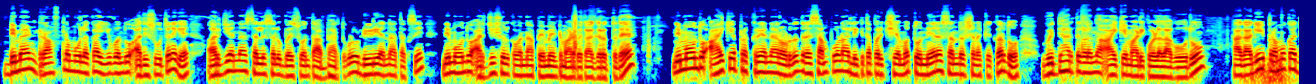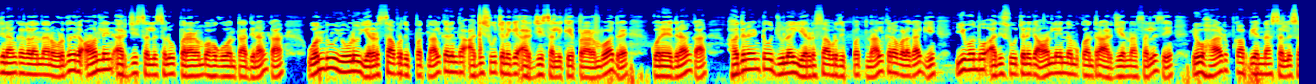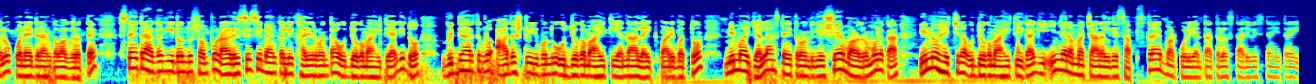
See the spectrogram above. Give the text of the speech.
ಡಿಮ್ಯಾಂಡ್ ಡ್ರಾಫ್ಟ್ನ ಮೂಲಕ ಈ ಒಂದು ಅಧಿಸೂಚನೆಗೆ ಅರ್ಜಿಯನ್ನು ಸಲ್ಲಿಸಲು ಬಯಸುವಂಥ ಅಭ್ಯರ್ಥಿಗಳು ಡಿ ಡಿಯನ್ನು ತಗ್ಸಿ ನಿಮ್ಮ ಒಂದು ಅರ್ಜಿ ಶುಲ್ಕವನ್ನು ಪೇಮೆಂಟ್ ಮಾಡಬೇಕಾಗಿರುತ್ತದೆ. ನಿಮ್ಮ ಒಂದು ಆಯ್ಕೆ ಪ್ರಕ್ರಿಯೆಯನ್ನು ನೋಡಿದ್ರೆ ಸಂಪೂರ್ಣ ಲಿಖಿತ ಪರೀಕ್ಷೆ ಮತ್ತು ನೇರ ಸಂದರ್ಶನಕ್ಕೆ ಕರೆದು ವಿದ್ಯಾರ್ಥಿಗಳನ್ನು ಆಯ್ಕೆ ಮಾಡಿಕೊಳ್ಳಲಾಗುವುದು. ಹಾಗಾಗಿ ಪ್ರಮುಖ ದಿನಾಂಕಗಳನ್ನು ನೋಡಿದ್ರೆ ಆನ್ಲೈನ್ ಅರ್ಜಿ ಸಲ್ಲಿಸಲು ಪ್ರಾರಂಭವಾಗುವಂಥ ದಿನಾಂಕ ಒಂದು ಏಳು ಎರಡು ಸಾವಿರದ ಇಪ್ಪತ್ತ್ನಾಲ್ಕರಿಂದ ಅಧಿಸೂಚನೆಗೆ ಅರ್ಜಿ ಸಲ್ಲಿಕೆ ಪ್ರಾರಂಭವಾದರೆ ಕೊನೆಯ ದಿನಾಂಕ ಹದಿನೆಂಟು ಜುಲೈ ಎರಡು ಸಾವಿರದ ಇಪ್ಪತ್ತ್ನಾಲ್ಕರ ಒಳಗಾಗಿ ಈ ಒಂದು ಅಧಿಸೂಚನೆಗೆ ಆನ್ಲೈನ್ನ ಮುಖಾಂತರ ಅರ್ಜಿಯನ್ನು ಸಲ್ಲಿಸಿ, ನೀವು ಹಾರ್ಡ್ ಕಾಪಿಯನ್ನು ಸಲ್ಲಿಸಲು ಕೊನೆಯ ದಿನಾಂಕವಾಗಿರುತ್ತೆ. ಸ್ನೇಹಿತರೆ, ಹಾಗಾಗಿ ಇದೊಂದು ಸಂಪೂರ್ಣ ಡಿ ಸಿ ಸಿ ಬ್ಯಾಂಕಲ್ಲಿ ಖಾಲಿ ಇರುವಂಥ ಉದ್ಯೋಗ ಮಾಹಿತಿಯಾಗಿದ್ದು, ವಿದ್ಯಾರ್ಥಿಗಳು ಆದಷ್ಟು ಈ ಒಂದು ಉದ್ಯೋಗ ಮಾಹಿತಿಯನ್ನು ಲೈಕ್ ಮಾಡಿ ಮತ್ತು ನಿಮ್ಮ ಎಲ್ಲ ಸ್ನೇಹಿತರೊಂದಿಗೆ ಶೇರ್ ಮಾಡೋದ್ರ ಮೂಲಕ ಇನ್ನೂ ಹೆಚ್ಚಿನ ಉದ್ಯೋಗ ಮಾಹಿತಿಗಾಗಿ ಹಿಂದೆ ನಮ್ಮ ಚಾನಲ್ಗೆ ಸಬ್ಸ್ಕ್ರೈಬ್ ಮಾಡ್ಕೊಳ್ಳಿ ಅಂತ ತಿಳಿಸ್ತಾ ಇದ್ದೀವಿ ಸ್ನೇಹಿತರೆ.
